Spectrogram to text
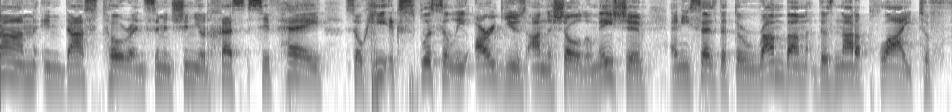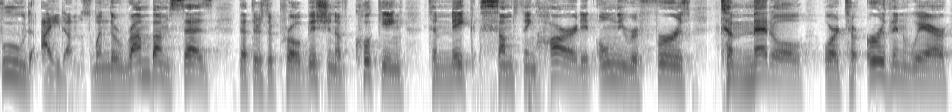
Maharsham in Das Torah and Simon Shin Yod Ches Sifhei, so he explicitly argues on the Shoel Umeshiv, and he says that the Rambam does not apply to food items. When the Rambam says that there's a prohibition of cooking to make something hard, it only refers to metal or to earthenware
